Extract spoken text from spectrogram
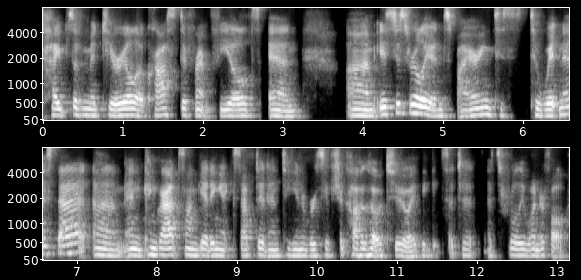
types of material across different fields. And um, it's just really inspiring to, to witness that. Um, and congrats on getting accepted into University of Chicago too. I think it's such a, it's really wonderful.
